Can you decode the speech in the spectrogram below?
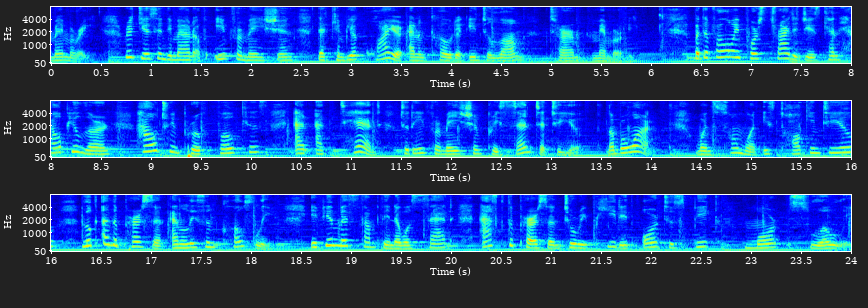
memory, reducing the amount of information that can be acquired and encoded into long term memory. But the following four strategies can help you learn how to improve focus and attend to the information presented to you. Number one, when someone is talking to you, look at the person and listen closely. If you miss something that was said, ask the person to repeat it or to speak more slowly.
